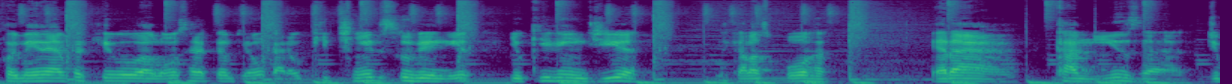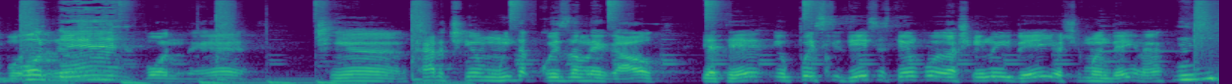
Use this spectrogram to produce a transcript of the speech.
foi bem na época que o Alonso era campeão, cara, o que tinha de souvenir e o que vendia daquelas porra era camisa de botão, Boné. boné, tinha, cara, tinha muita coisa legal. E até eu pesquisei esses tempos, eu achei no eBay, eu te mandei, né? Uhum.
